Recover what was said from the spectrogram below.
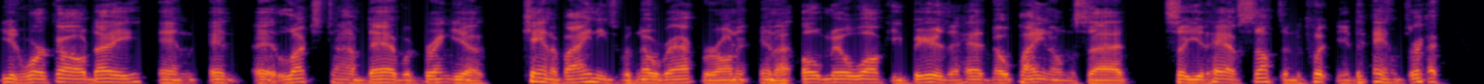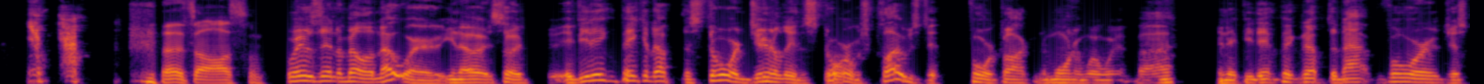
you'd work all day. And, and at lunchtime, dad would bring you a can of Annie's with no wrapper on it and an old Milwaukee beer that had no paint on the side. So you'd have something to put in your damn tractor. That's awesome. We was in the middle of nowhere, you know. So if you didn't pick it up the store, generally the store was closed at four o'clock in the morning when we went by. And if you didn't pick it up the night before, it just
